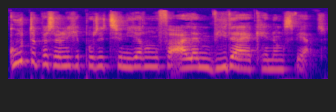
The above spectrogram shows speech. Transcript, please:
gute persönliche Positionierung vor allem Wiedererkennungswert.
